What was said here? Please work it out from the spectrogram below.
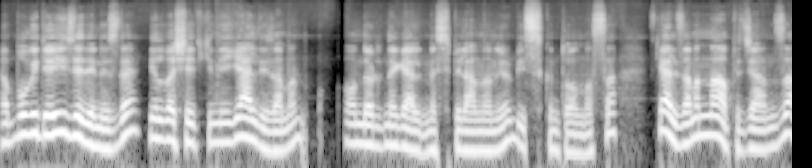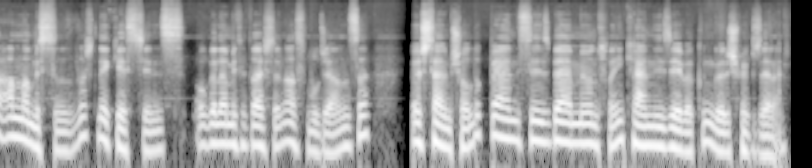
Ya bu videoyu izlediğinizde yılbaşı etkinliği geldiği zaman 14'üne gelmesi planlanıyor. Bir sıkıntı olmazsa. Geldiği zaman ne yapacağınızı anlamışsınızdır. Ne keseceğiniz, o glamite taşları nasıl bulacağınızı göstermiş olduk. Beğendiyseniz beğenmeyi unutmayın. Kendinize iyi bakın. Görüşmek üzere.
